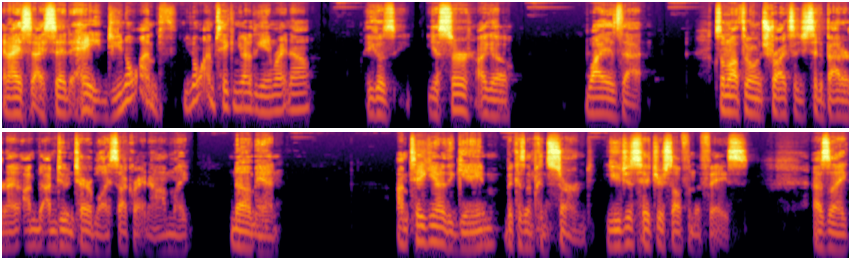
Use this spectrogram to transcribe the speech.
And I said, "Hey, do you know why I'm you know I'm taking you out of the game right now?" He goes, "Yes, sir." I go, "Why is that?" Because I'm not throwing strikes. I just hit a batter, and I, I'm I'm doing terrible. I suck right now. I'm like, "No, man. I'm taking out of the game because I'm concerned. You just hit yourself in the face." I was like,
